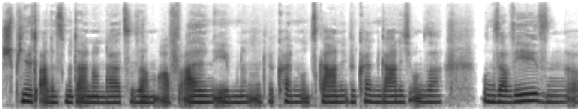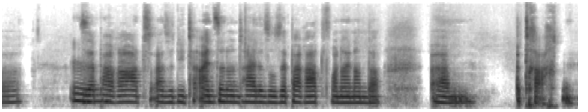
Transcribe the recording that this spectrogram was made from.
spielt alles miteinander zusammen auf allen Ebenen und wir können uns gar nicht, wir können gar nicht unser, unser Wesen äh, mhm. separat, also die einzelnen Teile so separat voneinander ähm, betrachten,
